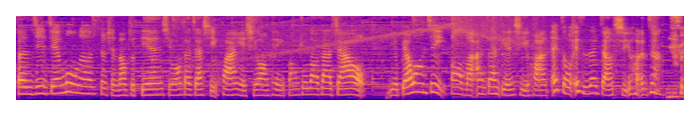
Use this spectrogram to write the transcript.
本集节目呢就先到这边，希望大家喜欢，也希望可以帮助到大家哦。也不要忘记帮我们按赞点喜欢，哎，怎么一直在讲喜欢这样子？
